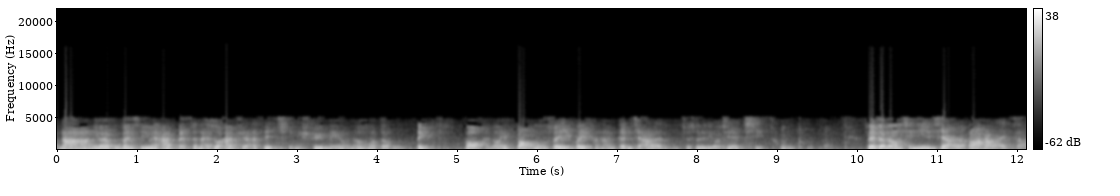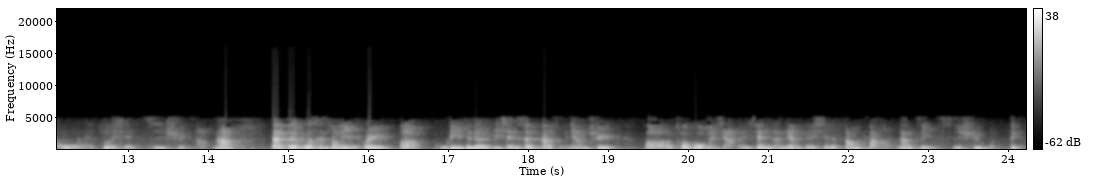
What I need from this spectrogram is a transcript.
那另外一部分是因为他本身来说，他觉得他自己情绪没有那么的稳定哦，很容易暴怒，所以会常常跟家人就是有些起冲突。所以在那种情境下的话，他来找我来做一些咨询啊。那但这个过程中也会呃鼓励这个李先生他怎么样去。呃，透过我们讲的一些能量的一些方法，让自己持续稳定。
